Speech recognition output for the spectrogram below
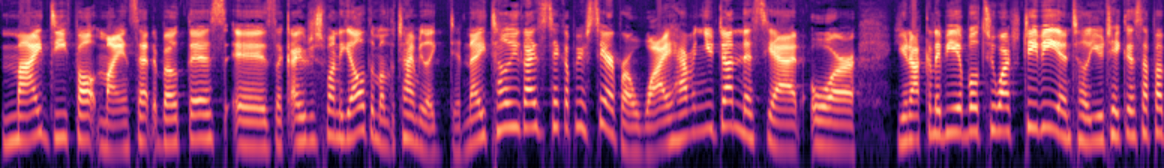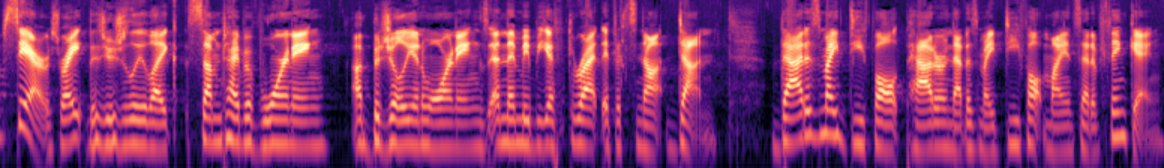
my default mindset about this is like I just want to yell at them all the time. Be like, didn't I tell you guys to take up your stair, bro? Why haven't you done this yet? Or you're not going to be able to watch TV until you take this up upstairs, right? There's usually like some type of warning a bajillion warnings, and then maybe a threat if it's not done. That is my default pattern. That is my default mindset of thinking.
